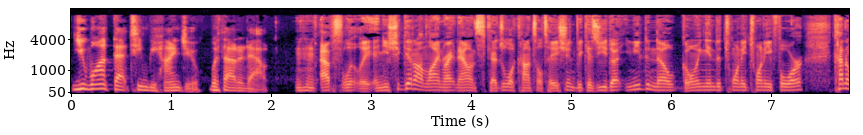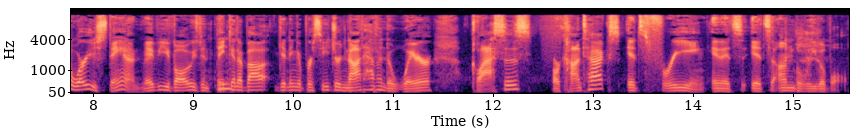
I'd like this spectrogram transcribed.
you want that team behind you without a doubt. Mhm, absolutely. And you should get online right now and schedule a consultation because you don't, you need to know going into 2024 kind of where you stand. Maybe you've always been thinking about getting a procedure, not having to wear glasses or contacts. It's freeing and it's it's unbelievable.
